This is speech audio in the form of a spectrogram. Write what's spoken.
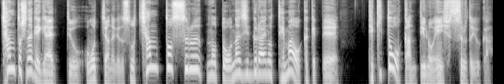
ちゃんとしなきゃいけないって思っちゃうんだけど、そのちゃんとするのと同じぐらいの手間をかけて、適当感っていうのを演出するというか、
